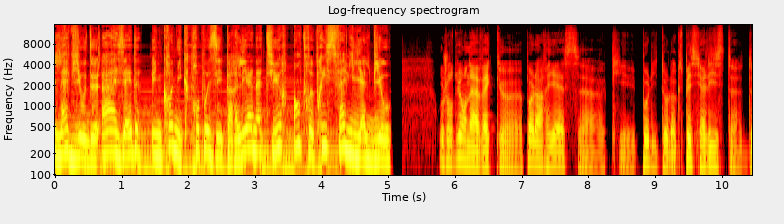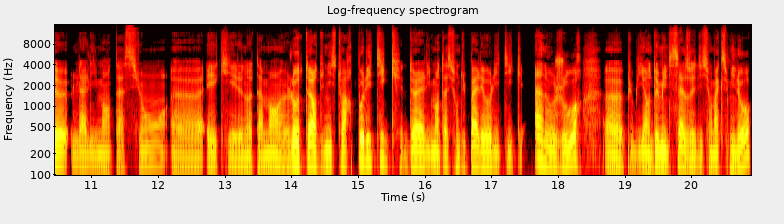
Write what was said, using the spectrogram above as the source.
La bio de A à Z, une chronique proposée par Léa Nature, entreprise familiale bio. Aujourd'hui, on est avec euh, Paul Ariès, euh, qui est politologue spécialiste de l'alimentation euh, et qui est notamment l'auteur d'une histoire politique de l'alimentation du paléolithique à nos jours, publié en 2016 aux éditions Max Milo.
